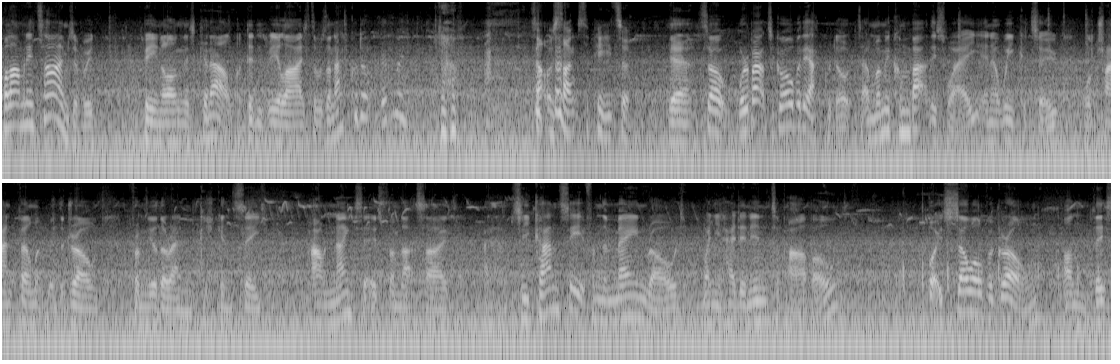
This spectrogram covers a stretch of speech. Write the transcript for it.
Well, how many times have we been along this canal and didn't realise there was an aqueduct, did we? That was thanks to Peter. Yeah. So we're about to go over the aqueduct, and when we come back this way in a week or two, we'll try and film it with the drone from the other end because you can see how nice it is from that side. Um, so you can see it from the main road when you're heading into Parbold, but it's so overgrown on this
